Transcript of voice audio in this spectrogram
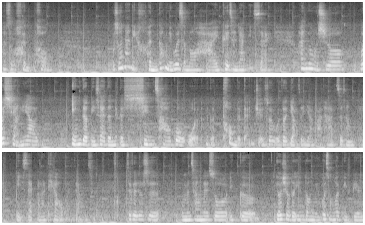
他说很痛，我说那你很痛，你为什么还可以参加比赛？他就跟我说，我想要赢得比赛的那个心超过我那个痛的感觉，所以我都咬着牙把他这场比赛把它跳完这样子。这个就是我们常在说一个优秀的运动员为什么会比别人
